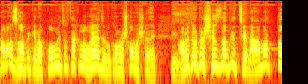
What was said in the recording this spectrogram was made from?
নামাজ হবে কিনা পবিত্র থাকলে হয়ে যাবে কোনো সমস্যা নেই। আমি তো ওটা সেজদা দিচ্ছি না। আমার তো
